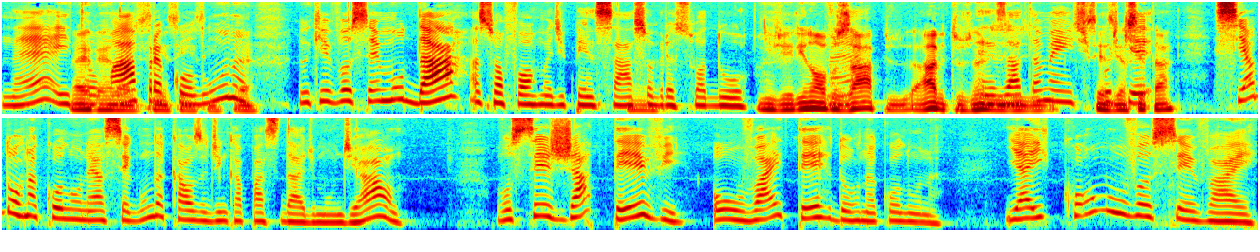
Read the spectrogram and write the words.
né, e É tomar para a sim, sim, sim, coluna, é. do que você mudar a sua forma de pensar sobre a sua dor. Ingerir novos Né? hábitos, né? de- de- Exatamente, de se porque- exercitar. Se a dor na coluna é a segunda causa de incapacidade mundial, você já teve ou vai ter dor na coluna. E aí, como você vai.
